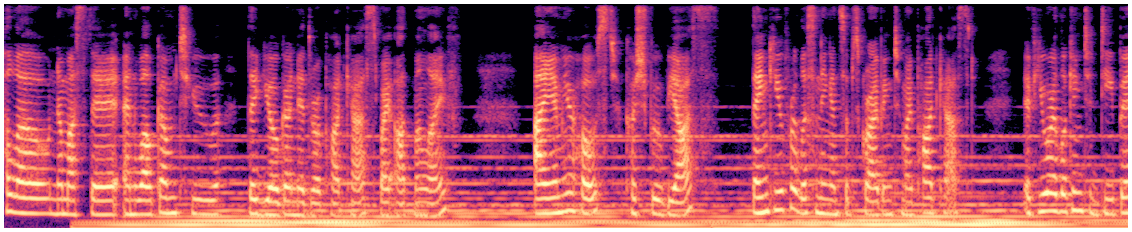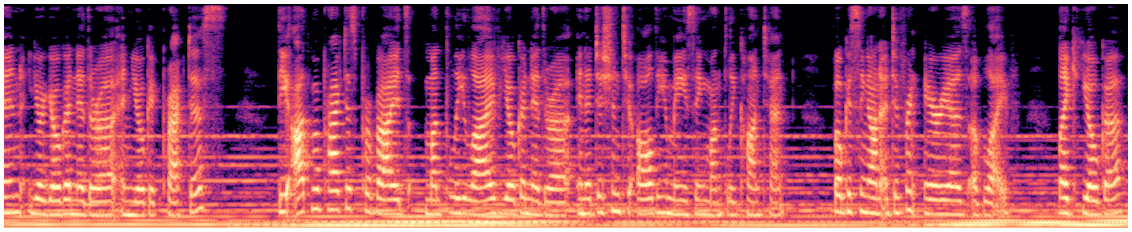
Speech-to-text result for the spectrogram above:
Hello, namaste, and welcome to the Yoga Nidra podcast by Aatma Life. I am your host, Kushbu Vyas. Thank you for listening and subscribing to my podcast. If you are looking to deepen your Yoga Nidra and yogic practice, the Aatma practice provides monthly live Yoga Nidra in addition to all the amazing monthly content focusing on a different areas of life like yoga,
